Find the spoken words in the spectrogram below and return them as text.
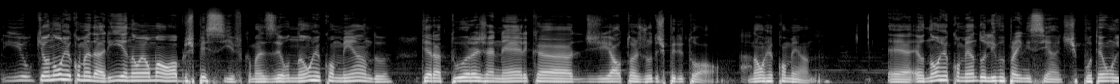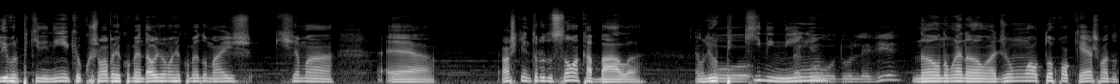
E o que eu não recomendaria não é uma obra específica, mas eu não recomendo literatura genérica de autoajuda espiritual. Não recomendo. É, eu não recomendo livro para iniciante. Tipo, tem um livro pequenininho que eu costumava recomendar, hoje eu não recomendo mais, que chama. é, eu acho que é Introdução à Cabala. É um livro do- pequenininho. É do, do Levi? Não, não é não. É de um autor qualquer chamado.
